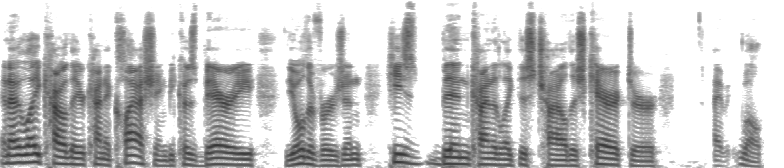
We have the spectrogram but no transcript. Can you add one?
and i like how they're kind of clashing because barry the older version he's been kind of like this childish character I, well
